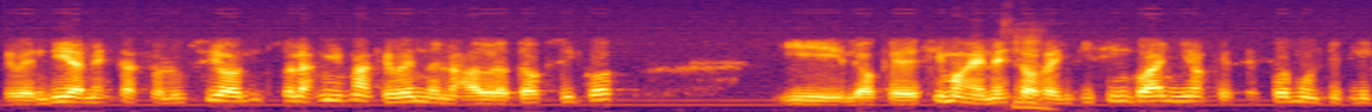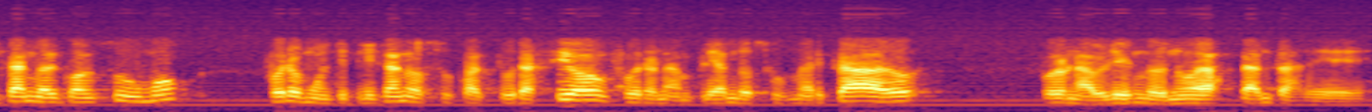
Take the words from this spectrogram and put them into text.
que vendían esta solución son las mismas que venden los agrotóxicos y lo que decimos en estos 25 años que se fue multiplicando el consumo, fueron multiplicando su facturación, fueron ampliando sus mercados, fueron abriendo nuevas plantas de,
